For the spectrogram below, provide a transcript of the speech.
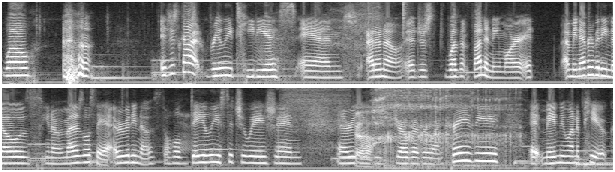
well, it just got really tedious, and I don't know. It just wasn't fun anymore. It. I mean, everybody knows. You know, we might as well say it. Everybody knows the whole daily situation and everything just drove everyone crazy. It made me want to puke.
